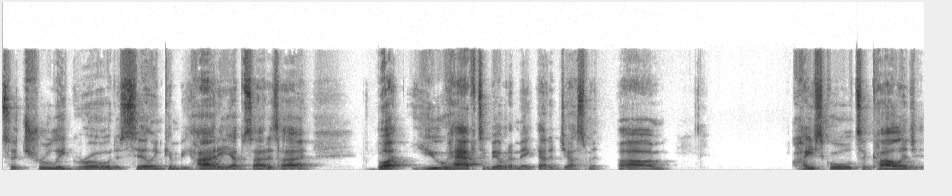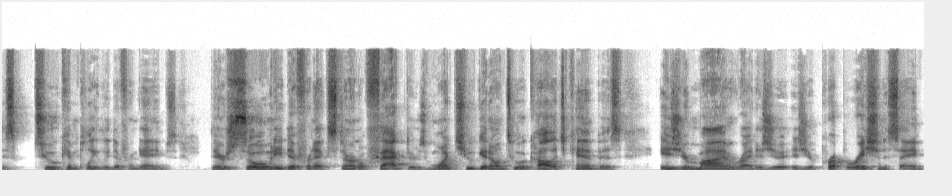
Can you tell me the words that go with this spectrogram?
to truly grow, the ceiling can be high, the upside is high, but you have to be able to make that adjustment. Um, high school to college is two completely different games. There's so many different external factors. Once you get onto a college campus, is your mind right? Is your is your preparation the same?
